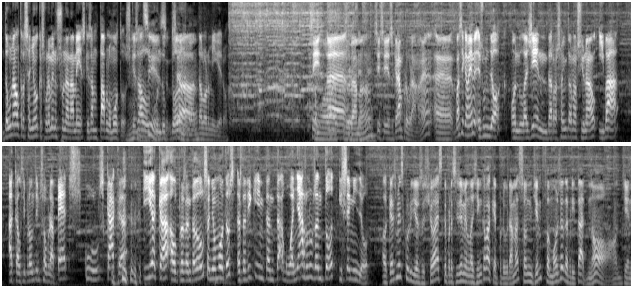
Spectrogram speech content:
d'un altre senyor que segurament us sonarà més, que és en Pablo Motos, que és el Mm, Sí, conductor de, de l'Hormiguero. Sí, eh, programa. sí, sí, és gran programa, eh? eh? Bàsicament és un lloc on la gent de ressò internacional hi va a que els hi preguntin sobre pets, culs, caca, i a que el presentador, el senyor Motos, es dediqui a intentar guanyar-los en tot i ser millor. El que és més curiós d'això és que precisament la gent que va a aquest programa són gent famosa de veritat, no gent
